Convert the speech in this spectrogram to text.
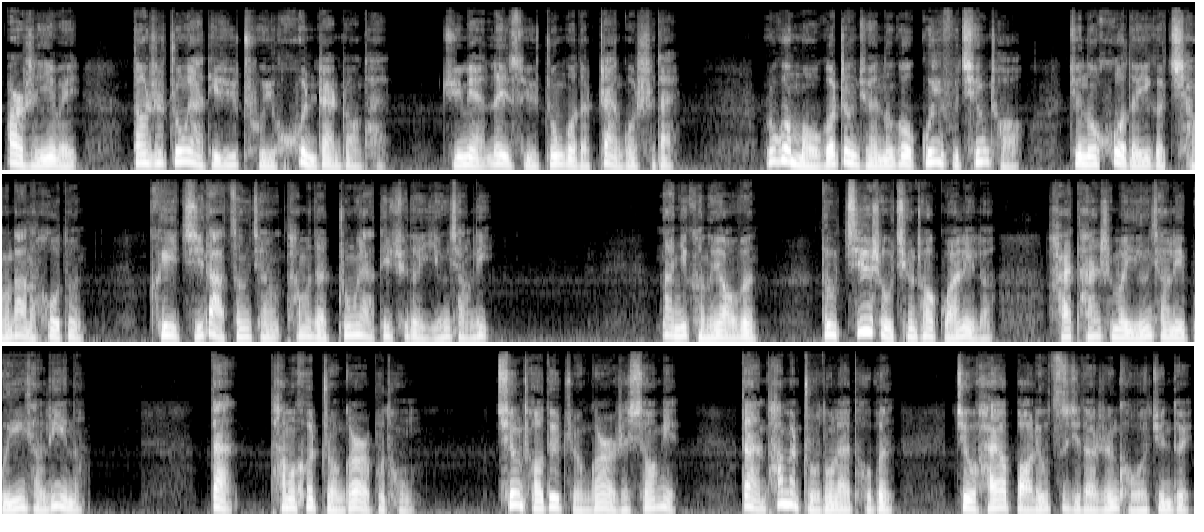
二是因为。当时中亚地区处于混战状态，局面类似于中国的战国时代。如果某个政权能够归附清朝，就能获得一个强大的后盾，可以极大增强他们在中亚地区的影响力。那你可能要问：都接受清朝管理了，还谈什么影响力不影响力呢？但他们和准噶尔不同，清朝对准噶尔是消灭，但他们主动来投奔，就还要保留自己的人口和军队。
